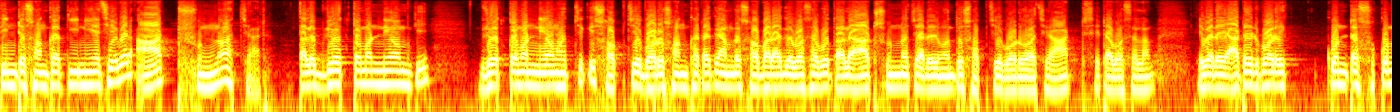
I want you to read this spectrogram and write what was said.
তিনটে সংখ্যা কি নিয়েছি এবার? আট, শূন্য আর চার। তাহলে বৃহত্তমর নিয়ম কি? বৃহত্তমর নিয়ম হচ্ছে কি, সবচেয়ে বড় সংখ্যাটাকে আমরা সবার আগে বসাবো, তাহলে আট শূন্য চারের মধ্যে সবচেয়ে বড় আছে আট, সেটা বসালাম। এবার এই আটের পরে কোনটা কোন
